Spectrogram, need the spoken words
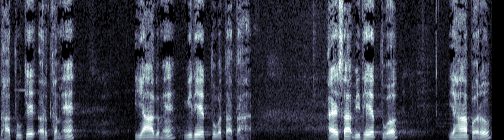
धातु के अर्थ में, याग में विधेयत्व तो बताता है। ऐसा विधेयत्व यहाँ पर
